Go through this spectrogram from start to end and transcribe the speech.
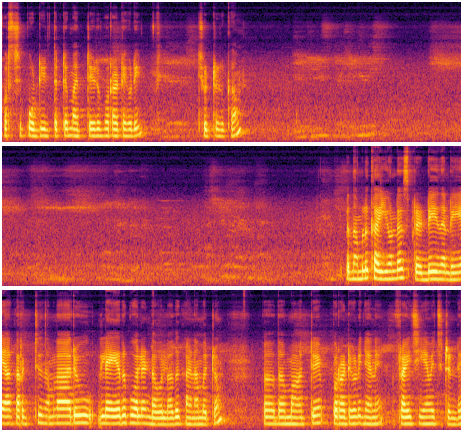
കുറച്ച് പൊടി എടുത്തിട്ട് മറ്റൊരു പൊറോട്ട കൂടി ചുട്ടെടുക്കാം. ഇപ്പം നമ്മൾ കൈ കൊണ്ട് സ്പ്രെഡ് ചെയ്യുന്നുണ്ടെങ്കിൽ ആ കറക്റ്റ് നമ്മൾ ആ ഒരു ലെയർ പോലെ ഉണ്ടാവുമല്ലോ അത് കാണാൻ പറ്റും. അപ്പോൾ അത് മാറ്റി പൊറോട്ട കൂടി ഞാൻ ഫ്രൈ ചെയ്യാൻ വെച്ചിട്ടുണ്ട്.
